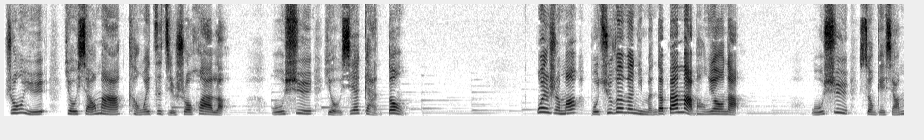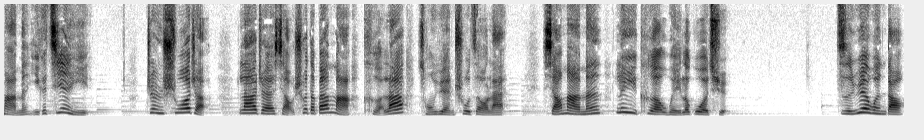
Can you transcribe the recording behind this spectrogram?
终于有小马肯为自己说话了。吴旭有些感动。为什么不去问问你们的斑马朋友呢？吴旭送给小马们一个建议。正说着，拉着小车的斑马可拉从远处走来，小马们立刻围了过去。紫月问道：“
